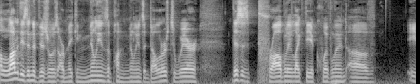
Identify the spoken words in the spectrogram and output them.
a lot of these individuals are making millions upon millions of dollars to where this is probably like the equivalent of a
